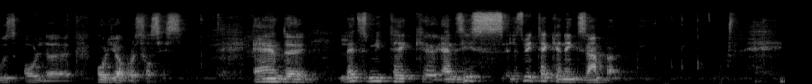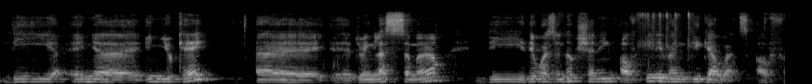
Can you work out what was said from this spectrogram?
lose all, the, all your resources. And uh, let me take, uh, and this, let me take an example. The, in, uh, in UK, uh, during last summer, the, there was an auctioning of 11 gigawatts of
